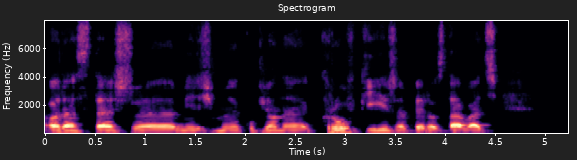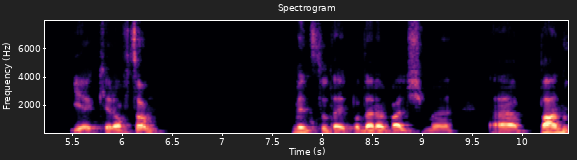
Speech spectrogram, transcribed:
oraz też e, mieliśmy kupione krówki, żeby rozdawać je kierowcom. Więc tutaj podarowaliśmy e, panu.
